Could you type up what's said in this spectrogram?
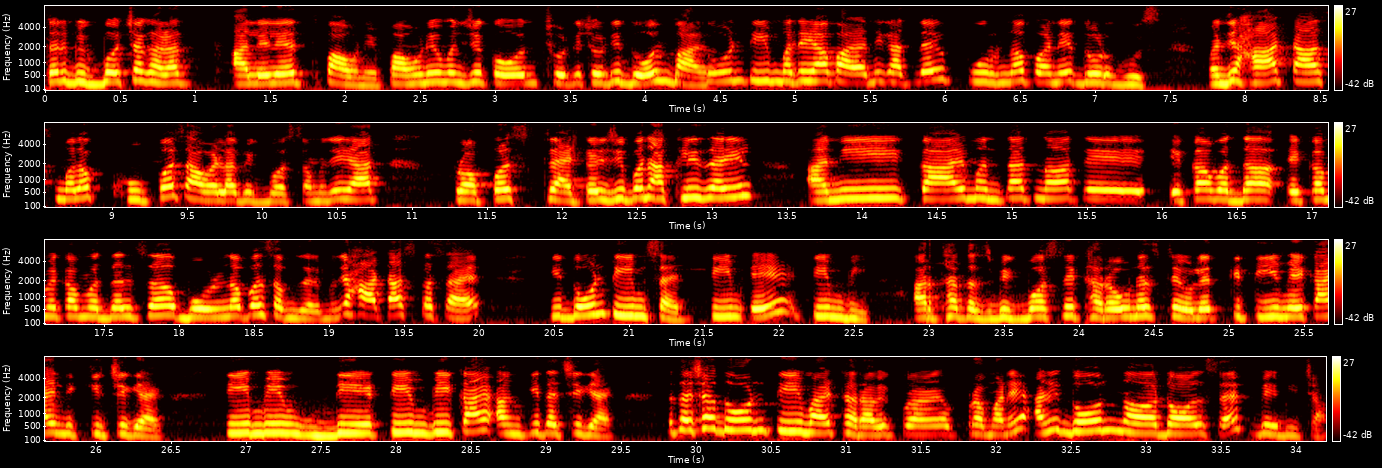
तर बिग बॉसच्या घरात आलेले आहेत पाहुणे. पाहुणे म्हणजे कोण? छोटी छोटी दोन बाळ. दोन टीममध्ये या बाळांनी घातलंय पूर्णपणे धुडघूस म्हणजे हा टास्क मला खूपच आवडला बिग बॉसचा म्हणजे यात प्रॉपर स्ट्रॅटर्जी पण आखली जाईल आणि काय म्हणतात ना ते एकाबद्दल एकामेकांबद्दलचं बोलणं पण समजेल. म्हणजे हा टास्क कसा आहे की दोन टीम्स आहेत. टीम ए टीम बी अर्थातच बिग बॉसने ठरवूनच ठेवलेत की टीम ए काय निक्कीची Gage team B D team B काय अंकिताची गॅग तर तशा दोन टीम आहेत ठराविक प्रमाणे आणि दोन डॉल्स आहेत बेबीच्या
